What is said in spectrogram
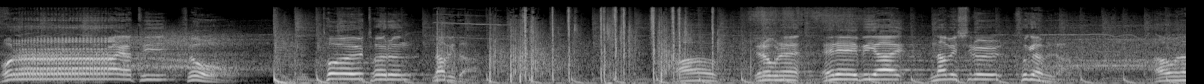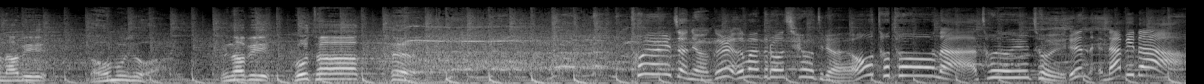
버라이어티 쇼. 토요일 토요일은 나비다. 아우, 여러분의 NABI 나비 씨를 소개합니다. 아우, 나 나비 너무 좋아. 이 나비 부탁해. 토요일 저녁을 음악으로 채워드려요. 토토나 토요일 토요일은 나비다.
